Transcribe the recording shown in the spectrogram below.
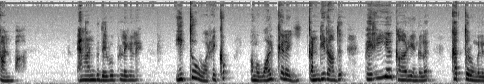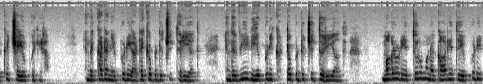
காண்பார். என் அன்பு தெய்வ பிள்ளைகளே இது வரைக்கும் உங்கள் வாழ்க்கையில் கண்டிடாத பெரிய காரியங்களை கத்தர் உங்களுக்கு செய்ய போகிறார். இந்த கடன் எப்படி அடைக்கப்பட்டுச்சு தெரியாது. இந்த வீடு எப்படி கட்டப்பட்டுச்சு தெரியாது. மகளுடைய திருமண காரியத்தை எப்படி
